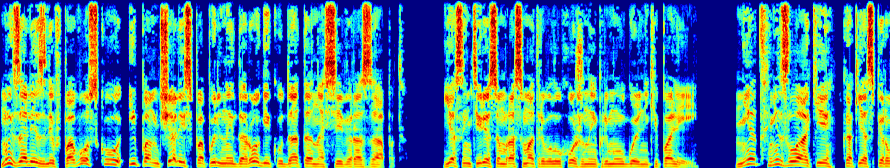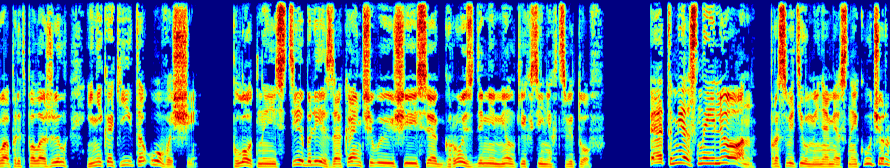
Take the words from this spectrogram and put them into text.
Мы залезли в повозку и помчались по пыльной дороге куда-то на северо-запад. Я с интересом рассматривал ухоженные прямоугольники полей. Нет, не злаки, как я сперва предположил, и не какие-то овощи. Плотные стебли, заканчивающиеся гроздями мелких синих цветов. «Это местный лен!» – просветил меня местный кучер,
